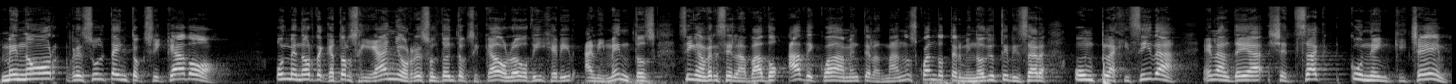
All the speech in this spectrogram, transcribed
Menor resulta intoxicado. Un menor de 14 años resultó intoxicado luego de ingerir alimentos sin haberse lavado adecuadamente las manos cuando terminó de utilizar un plagicida en la aldea Shetzak Kunenkiche.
